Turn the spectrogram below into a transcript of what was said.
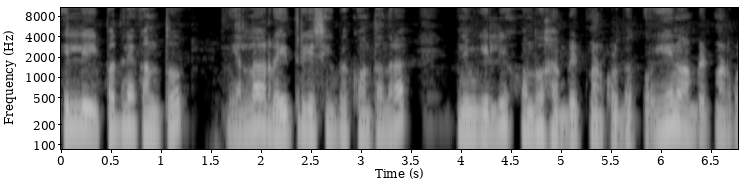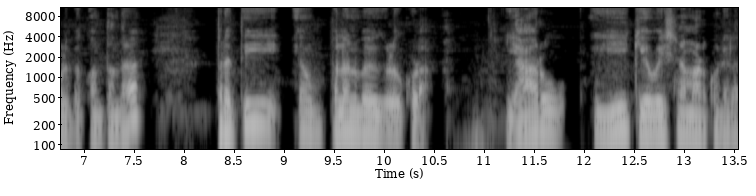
ಇಲ್ಲಿ ಇಪ್ಪತ್ತನೇ ಕಂತು ಎಲ್ಲ ರೈತರಿಗೆ ಸಿಗಬೇಕು ಅಂತಂದ್ರೆ ನಿಮ್ಗೆ ಇಲ್ಲಿ ಒಂದು ಅಪ್ಡೇಟ್ ಮಾಡ್ಕೊಳ್ಬೇಕು. ಏನು ಅಪ್ಡೇಟ್ ಮಾಡ್ಕೊಳ್ಬೇಕು ಅಂತಂದ್ರೆ ಪ್ರತಿ ಫಲಾನುಭವಿಗಳು ಕೂಡ ಯಾರು ಈ ಕೆ ವೈ ಮಾಡಿಕೊಂಡಿಲ್ಲ,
